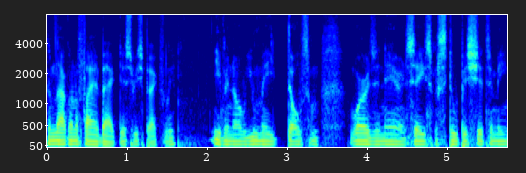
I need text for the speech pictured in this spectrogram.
I'm not going to fire back disrespectfully, even though you may throw some words in there and say some stupid shit to me.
